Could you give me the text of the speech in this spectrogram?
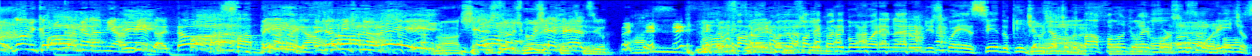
Uns nomes que eu nunca vi na minha vida, então. Tá sabendo, legal. Eu já misturei Nossa, Jesus com Genésio. Quando eu falei, quando eu falei que o Aníbal Moreno era um desconhecido, o Quintino já achou que eu tava falando de um reforço do Corinthians.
